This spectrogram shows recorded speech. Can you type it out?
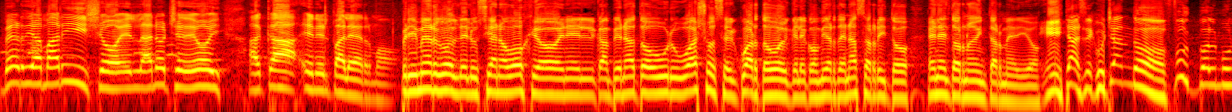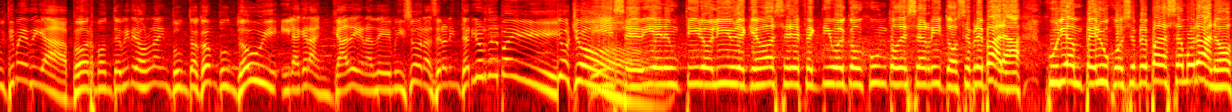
verde amarillo en la noche de hoy acá en el Palermo. Primer gol de Luciano Bogio en el campeonato uruguayo es el cuarto gol que le convierte en Cerrito en el torneo intermedio. Estás escuchando Fútbol Multimedia por montevideoonline.com.uy y la gran cadena de emisoras en el interior del país. Y se viene un tiro libre que va a ser efectivo el conjunto de Cerrito. Se prepara Julián Perujo, se prepara Zamorano.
